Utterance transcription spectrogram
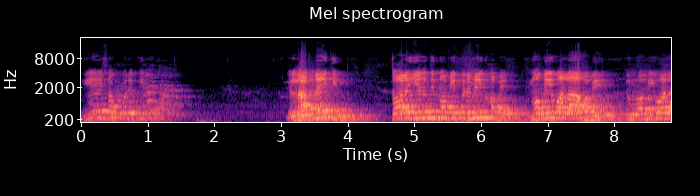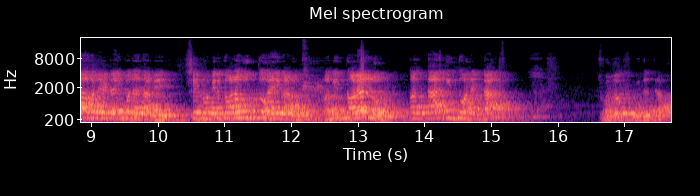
ইয়ে সব করে কি লাভ? নেই কিন্তু তাহলে ইয়ে যদি নবী প্রেমিক হবে, নবীওয়ালা হবে, তো নবীওয়ালা হলে এটাই বোঝা যাবে, সে নবীর দলভুক্ত হয়ে গেল, নবীর দলের লোক তার কিন্তু অনেকটা সুযোগ সুবিধা দেওয়া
